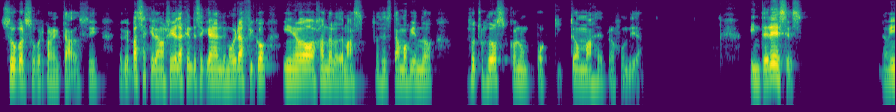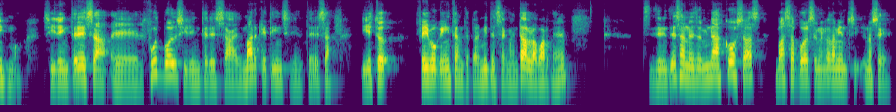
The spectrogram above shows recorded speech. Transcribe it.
súper, súper conectados. ¿sí? Lo que pasa es que la mayoría de la gente se queda en el demográfico y no va bajando lo demás. Entonces estamos viendo los otros dos con un poquito más de profundidad. Intereses. Lo mismo. Si le interesa eh, el fútbol, si le interesa el marketing, si le interesa... Y esto Facebook e Instagram te permiten segmentarlo aparte. ¿eh? Si te interesan determinadas cosas, vas a poder segmentar también, no sé.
